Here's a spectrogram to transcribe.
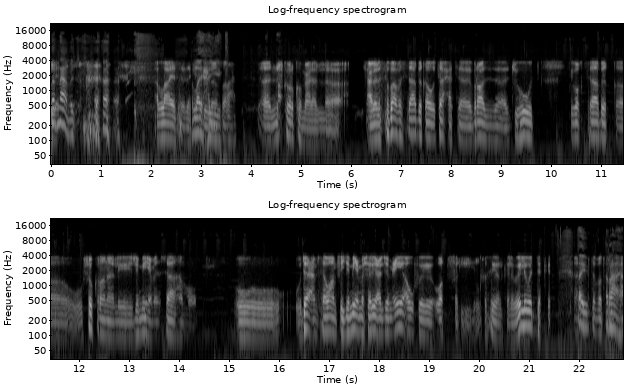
برنامج. الله يسعدك. الله يحييك. صراحة نشكركم على على الاستضافة السابقة وإتاحة إبراز الجهود في وقت سابق وشكرنا لجميع من ساهم و... ودعم سواء في جميع مشاريع الجمعية أو في وقف الغسيل الكلوي. اللي ودك. طيب رائع.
